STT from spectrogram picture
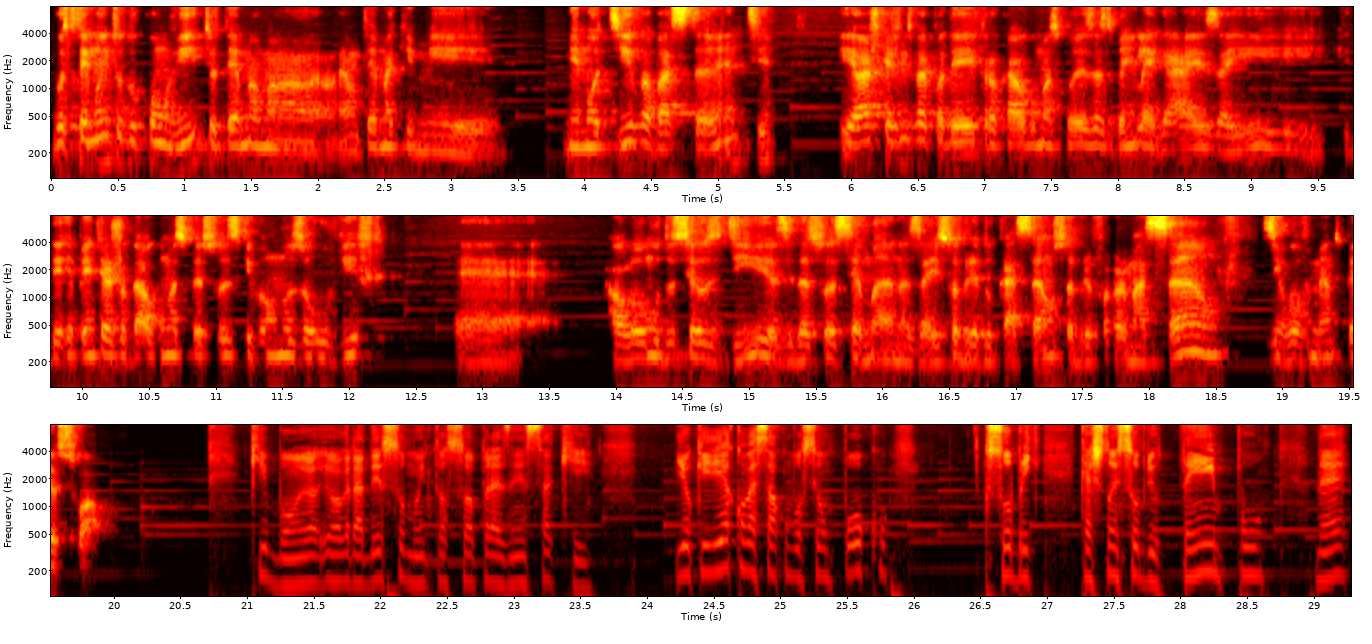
Gostei muito do convite, o tema é, uma, é um tema que me, me motiva bastante e eu acho que a gente vai poder trocar algumas coisas bem legais aí e de repente ajudar algumas pessoas que vão nos ouvir é, ao longo dos seus dias e das suas semanas aí sobre educação, sobre formação, desenvolvimento pessoal. Que bom, eu, eu agradeço muito a sua presença aqui. E eu queria conversar com você um pouco sobre questões sobre o tempo, né?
